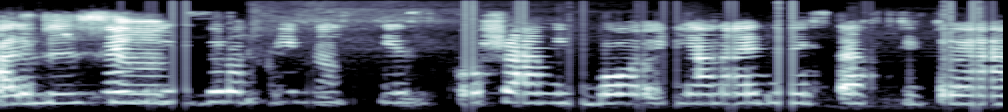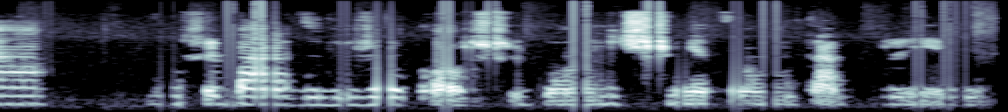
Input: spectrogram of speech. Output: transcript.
Ale przynajmniej sam- zrobię misję z koszami, bo ja na jednej stacji to ja muszę bardzo dużo koszy, bo oni śmiecą tak, że nie wiem.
